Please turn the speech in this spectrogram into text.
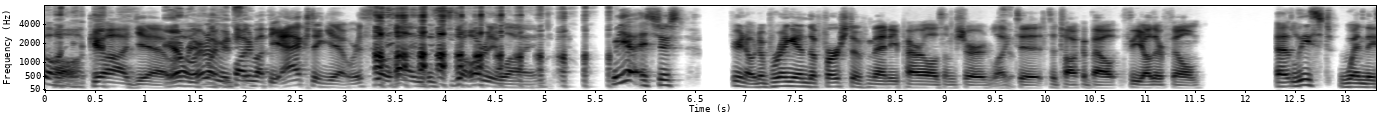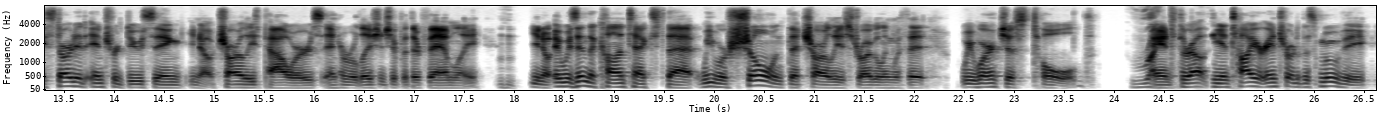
Oh God, yeah. Well, we're not even talking about the acting yet. We're still on the storyline. but yeah, it's just you know to bring in the first of many parallels. I'm sure, like sure. to to talk about the other film at least when they started introducing, you know, Charlie's powers and her relationship with her family, mm-hmm. you know, it was in the context that we were shown that Charlie is struggling with it. We weren't just told. Right. And throughout the entire intro to this movie,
